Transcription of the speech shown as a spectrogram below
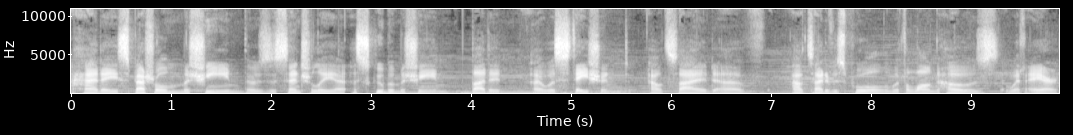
had a special machine that was essentially a, a scuba machine, but it uh, was stationed outside of outside of his pool with a long hose with air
